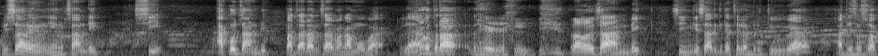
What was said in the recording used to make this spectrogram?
Misal yang yang cantik si aku cantik pacaran sama kamu pak. Lah aku terlalu terlalu cantik sehingga saat kita jalan berdua ada sosok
